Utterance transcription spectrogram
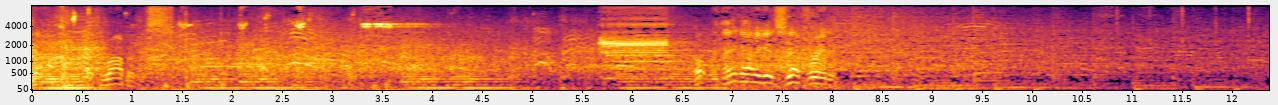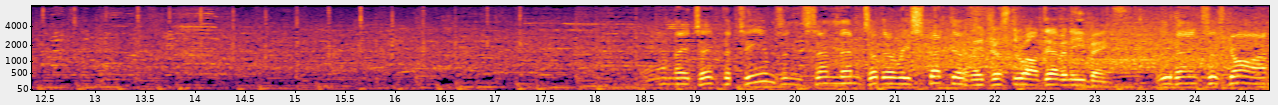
with Roberts. Oh, and they got to get separated. And they take the teams and send them to their respective. And they just threw out Devin Ebanks. Ebanks is gone.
